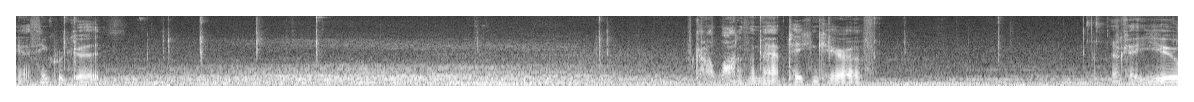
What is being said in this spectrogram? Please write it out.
Yeah, I think we're good. We've got a lot of the map taken care of. Okay, you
